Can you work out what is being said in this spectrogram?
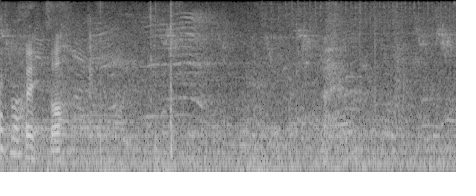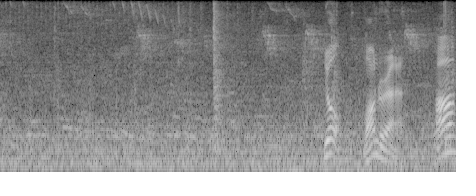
王大夫，哎，走。哟，王主任啊，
